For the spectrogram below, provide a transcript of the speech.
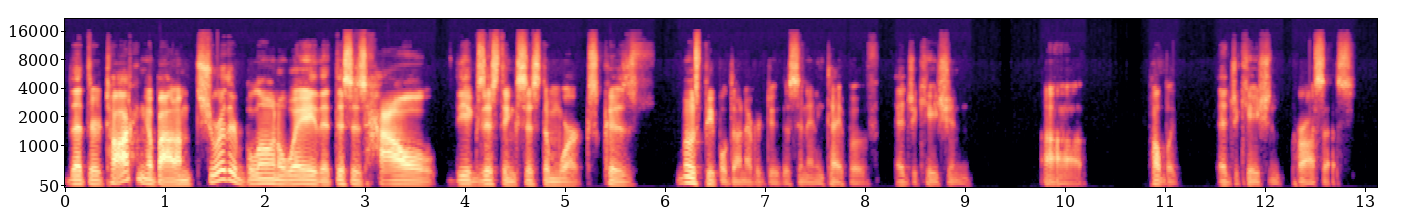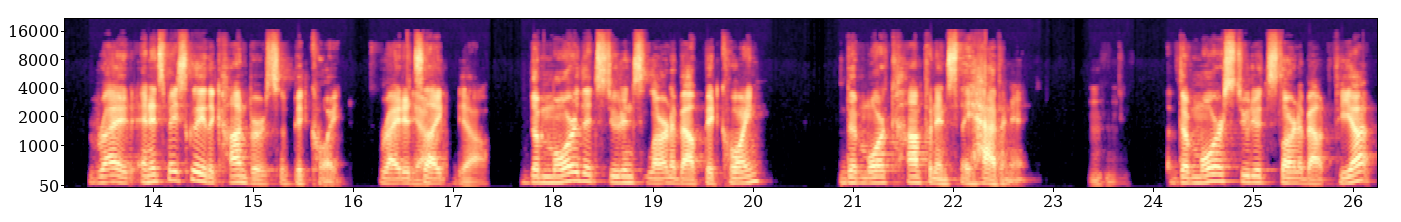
that they're talking about? I'm sure they're blown away that this is how the existing system works because most people don't ever do this in any type of education uh, public education process. Right. And it's basically the converse of Bitcoin, right? It's yeah, like yeah. The more that students learn about Bitcoin, the more confidence they have in it. Mm-hmm. The more students learn about fiat,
